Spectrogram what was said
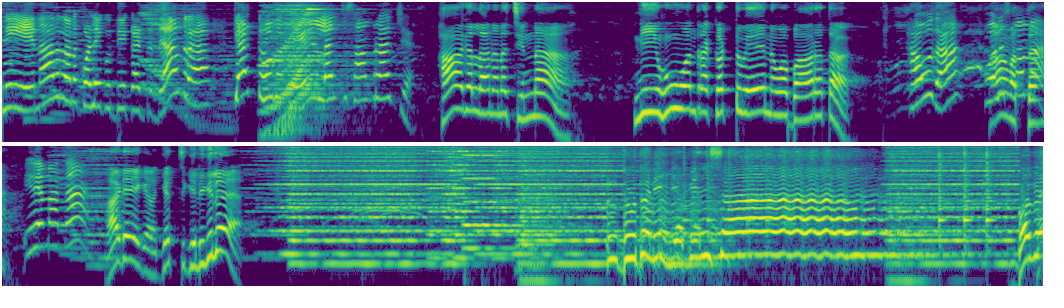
ನೀ ಏನಾದ್ರೂ ನನ್ನ ಕೊಳ್ಳಿ ಗುದ್ದಿ ಕಟ್ಟಿದೆ ಅಂದ್ರ ಕೆಟ್ಟ ಹೋಗುತ್ತೆ ಲಂಚ್ ಸಾಮ್ರಾಜ್ಯ. ಹಾಗಲ್ಲ ನನ್ನ ಚಿನ್ನ. ನೀ ಹೂ ಅಂದ್ರ ಕಟ್ಟುವೆ ನವ ಭಾರತ. ಹೌದಾ? ಪೊಲೀಸ್ ಮತ್ತ? ಇದೇ ಮಾತಾ. ಅಡೇ ಈಗ ಗೆಚ್ಚ ಗಿಲಿಗಿಲೆ dunia bisa ಭವ್ಯ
